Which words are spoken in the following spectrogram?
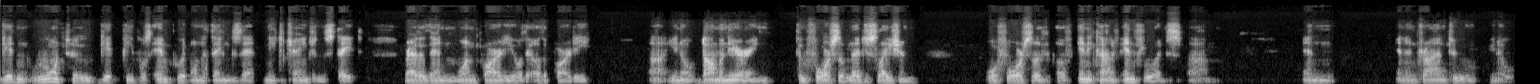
getting we want to get people's input on the things that need to change in the state, rather than one party or the other party, uh, you know, domineering through force of legislation or force of, of any kind of influence. Um, and and then trying to you know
